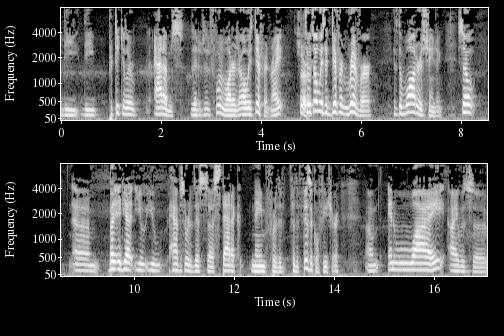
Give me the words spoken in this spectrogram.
the the particular atoms that form water they're always different, right? Sure. So it's always a different river if the water is changing. So, um, but it, yet you you have sort of this uh, static name for the for the physical feature. Um, and why I was uh,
